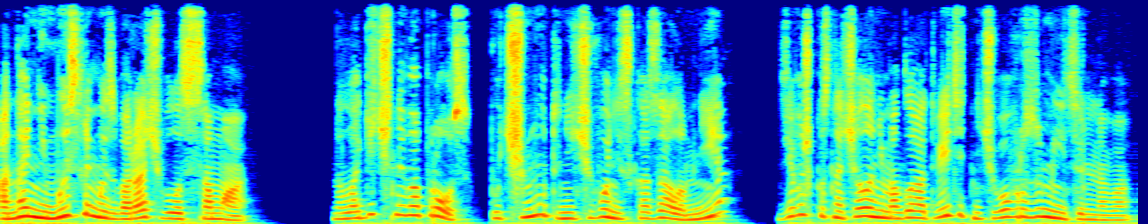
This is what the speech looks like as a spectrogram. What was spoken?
она немыслимо изворачивалась сама. На логичный вопрос «почему ты ничего не сказала мне?» девушка сначала не могла ответить ничего вразумительного.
